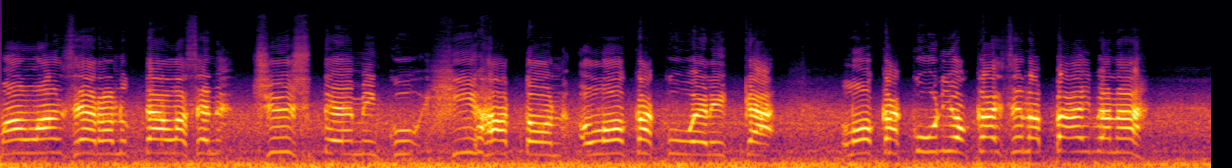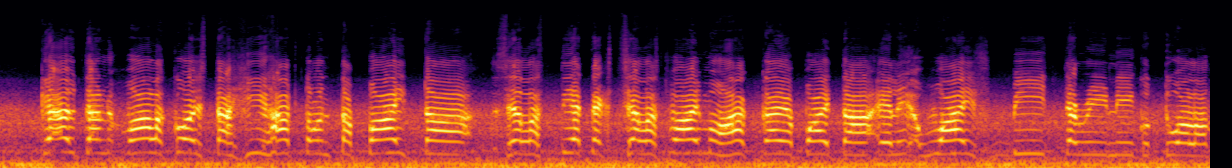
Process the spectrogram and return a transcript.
mä oon lanseerannut tällaisen systeemin kuin hihaton lokakuu, eli lokakuun jokaisena päivänä käytän valkoista hihatonta paitaa, sellaista, tietääkö sellaista vaimohakkaaja eli wife beateri, niin kuin tuolla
